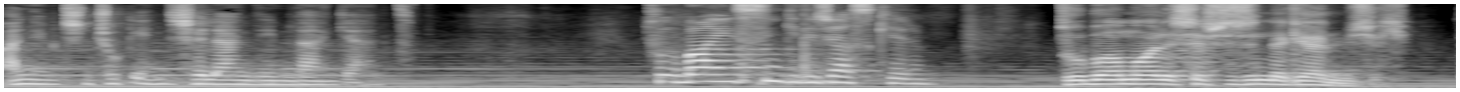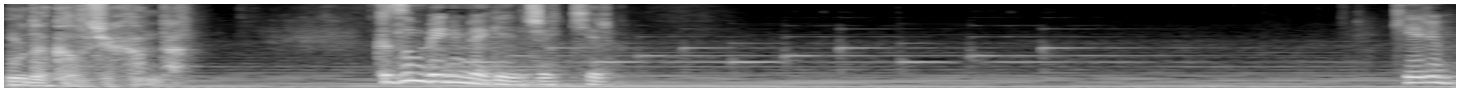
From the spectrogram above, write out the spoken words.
annem için çok endişelendiğimden geldim. Tuğba insin gideceğiz Kerim. Tuğba maalesef sizinle gelmeyecek. Burada kalacak Handan. Kızım benimle gelecek Kerim. Kerim,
